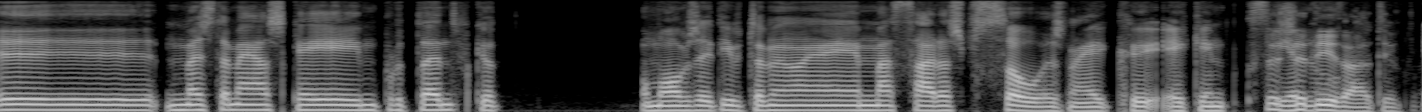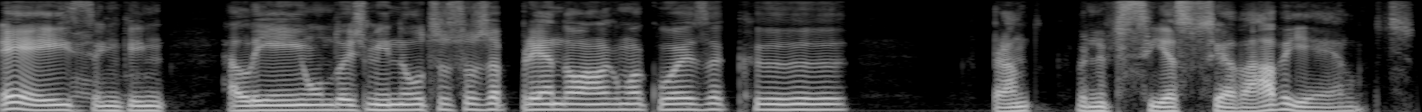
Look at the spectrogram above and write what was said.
Eh, mas também acho que é importante porque eu- o meu objetivo também não é amassar as pessoas, não é? Que é quem Que seja didático. é isso, em que ali em um, dois minutos as pessoas aprendam alguma coisa que pronto, beneficia a sociedade e elas.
